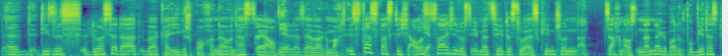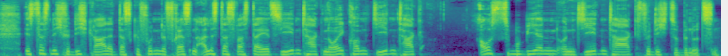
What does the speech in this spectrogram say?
äh, dieses, du hast ja da über KI gesprochen ne? und hast da ja auch Bilder ja. selber gemacht. Ist das, was dich auszeichnet? Ja. Du hast eben erzählt, dass du als Kind schon Sachen auseinandergebaut und probiert hast. Ist das nicht für dich gerade das gefundene Fressen, alles das, was da jetzt jeden Tag neu kommt, jeden Tag auszuprobieren und jeden Tag für dich zu benutzen?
